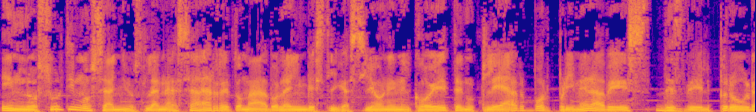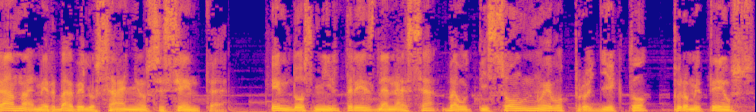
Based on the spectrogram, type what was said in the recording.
en los últimos años la NASA ha retomado la investigación en el cohete nuclear por primera vez desde el programa NERVA de los años 60. En 2003 la NASA bautizó un nuevo proyecto, Prometheus,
